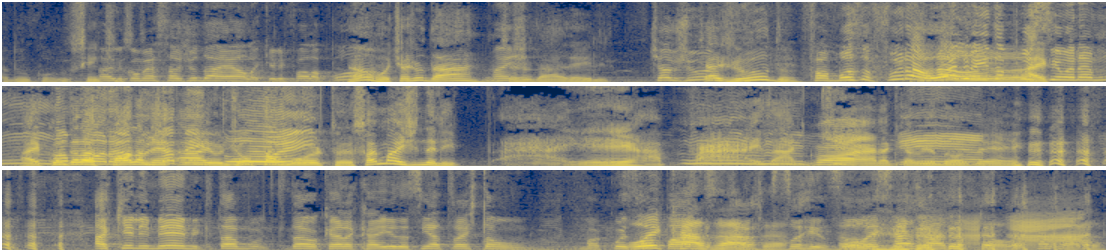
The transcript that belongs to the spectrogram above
É do, do Aí ele cientista. começa a ajudar ela, que ele fala, pô, Não, vou te ajudar, vou Mas- te ajudar. Aí ele, te ajudo. te ajudo. Famoso fura-olho ainda por Aí- cima, né? Hum, Aí quando ela fala, né? Ah, o John tá hein? morto. Eu só imagino ele. Aê, rapaz, Hum, agora que que, eu me dou pena." bem. Aquele meme que tá, que tá o cara caído assim, atrás tá um- uma coisa Oi, opaca, um cara casada. com sorrisão. Oi, casada, pô. Oi, casada.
